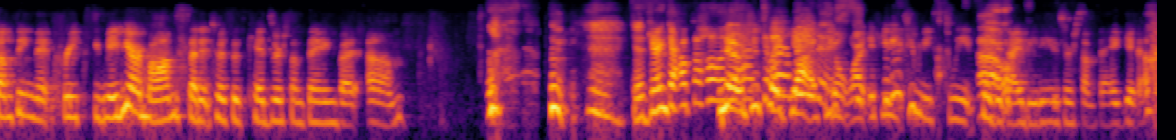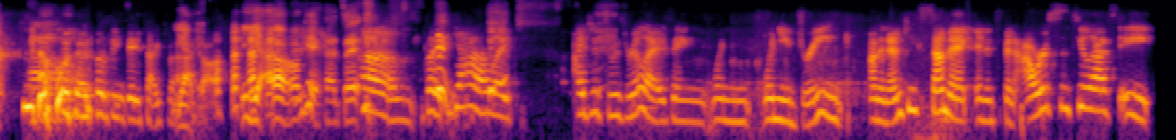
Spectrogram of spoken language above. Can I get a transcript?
something that freaks you. Maybe our moms said it to us as kids or something, but um to drink alcohol. no, you have just like yeah, if you don't want if you eat too many sweets, you'll get Oh. diabetes or something, you know. No, Oh. I don't think they talked about Yeah. alcohol. yeah. Oh, okay, that's it. um, but yeah, like I just was realizing when when you drink on an empty stomach and it's been hours since you last ate,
